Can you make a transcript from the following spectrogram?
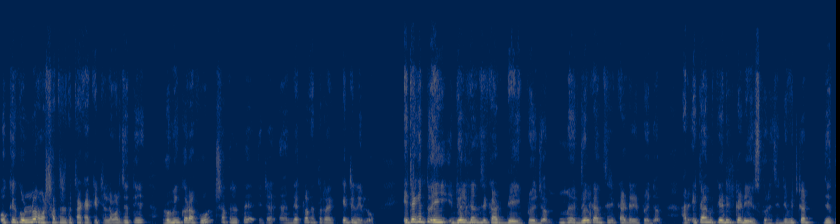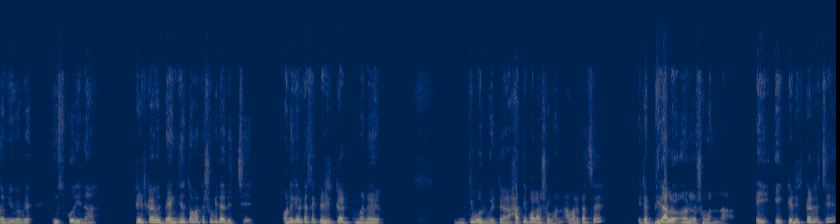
ওকে করল, আমার সাথে সাথে টাকা কেটে নিল। আমার যেহেতু রোমিং করা ফোন সাথে সাথে এটা দেখলাম এত টাকা কেটে নিল। এটা কিন্তু এই ডুয়েল কারেন্সি কার্ড দিয়েই প্রয়োজন ডুয়েল কারেন্সি কার্ডের প্রয়োজন। আর এটা আমি ক্রেডিট কার্ডে ইউজ করেছি। ডেবিট কার্ড যেহেতু আমি এইভাবে ইউজ করি না ক্রেডিট কার্ড ব্যাংক যেহেতু আমাকে সুবিধা দিচ্ছে, অনেকের কাছে ক্রেডিট কার্ড মানে কি বলব, এটা হাতিপালার সমান। আমার কাছে এটা বিড়াল সমান না। এই এই ক্রেডিট কার্ডের চেয়ে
